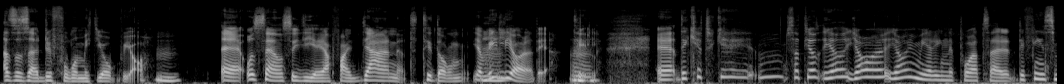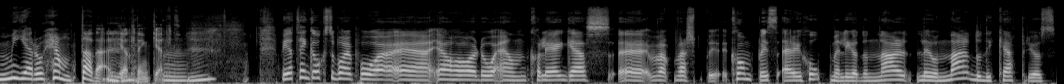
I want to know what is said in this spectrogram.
alltså så här, du får mitt jobb ja. Mm. Eh, och sen så ger jag fan järnet till dem jag vill göra det till. Eh, det kan jag tycka är, mm, så att jag, jag, jag, jag är mer inne på att så här, det finns mer att hämta där helt enkelt. Men jag tänker också bara på, eh, jag har då en kollegas, eh, va- vars kompis är ihop med Leonardo, Leonardo DiCaprios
